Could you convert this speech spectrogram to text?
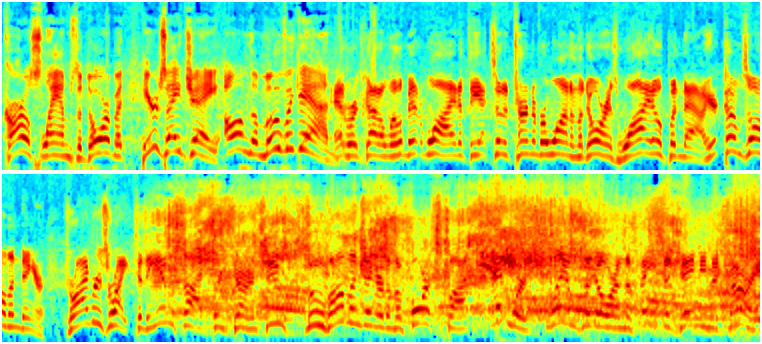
Carl slams the door, but here's A.J. on the move again. Edwards got a little bit wide at the exit of turn number one, and the door is wide open now. Here comes Allmendinger. Driver's right to the inside through turn two. Move Allmendinger to the fourth spot. Edwards slams the door in the face of Jamie McMurray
